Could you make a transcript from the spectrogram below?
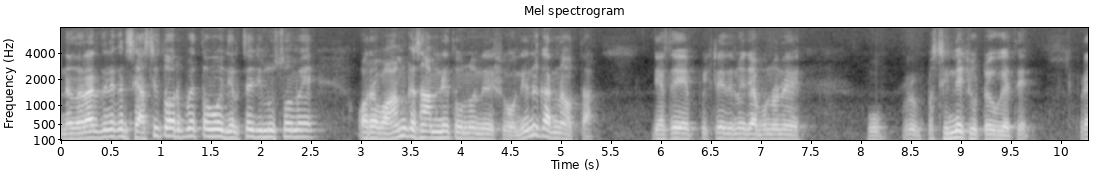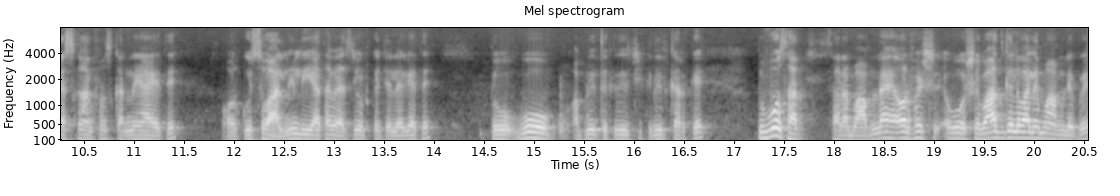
नज़र आ रही थी। लेकिन सियासी तौर पे तो वो जलसे जुलूसों में और आवाम के सामने तो उन्होंने शो नहीं ना करना होता। जैसे पिछले दिनों जब उन्होंने वो पसीने छूटे हुए थे, प्रेस कॉन्फ्रेंस करने आए थे और कोई सवाल नहीं लिया था, वैसे ही उठ के चले गए थे। तो वो अपनी तकरीर शिकरीर करके तो वो सर, सारा मामला है। और फिर वो शहबाज गिल वाले मामले पे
